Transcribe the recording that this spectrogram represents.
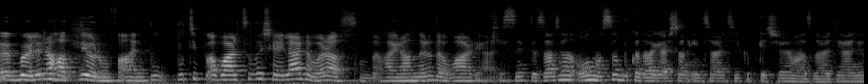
e, böyle rahatlıyorum falan. Hani bu bu tip abartılı şeyler de var aslında. Hayranları da var yani. Kesinlikle. Zaten olmasa bu kadar gerçekten interneti yıkıp geçiremezlerdi. Yani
